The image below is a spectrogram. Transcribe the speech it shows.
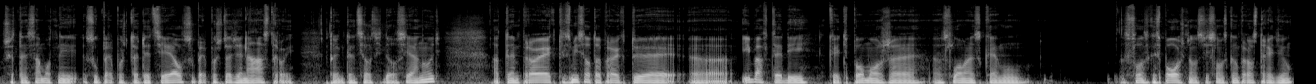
že ten samotný superpočítač je cieľ, superpočítač je nástroj, ktorým ten cieľ si dosiahnuť. A ten projekt, zmysel toho projektu je uh, iba vtedy, keď pomôže slovenskému slovenskej spoločnosti, slovenskému prostrediu,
